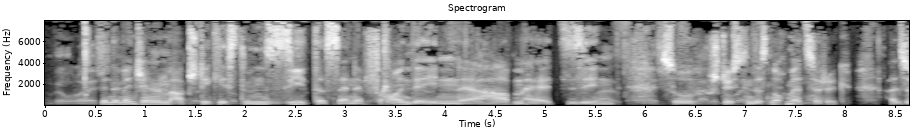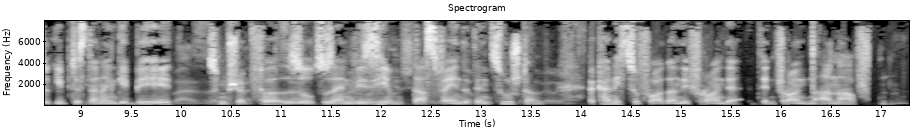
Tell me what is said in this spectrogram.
Wenn der Mensch in einem Abstieg ist und sieht, dass seine Freunde in Erhabenheit sind, so stößt ihn das noch mehr zurück. Also gibt es dann ein Gebet zum Schöpfer, so zu sein wie sie, und das verändert den Zustand. Er kann nicht sofort an die Freunde, den Freunden anhaften.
